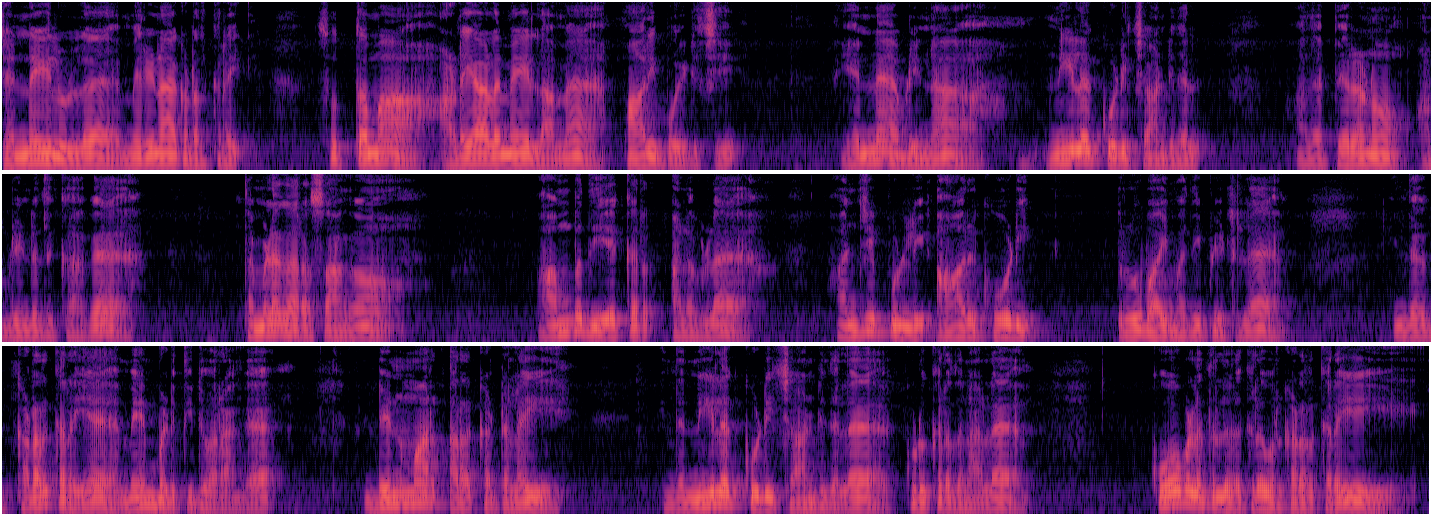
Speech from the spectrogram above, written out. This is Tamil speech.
சென்னையில் உள்ள மெரினா கடற்கரை சுத்தமாக அடையாளமே இல்லாமல் மாறி போயிடுச்சு. என்ன அப்படின்னா நீலக்கொடி சான்றிதழ் அதை பெறணும் அப்படின்றதுக்காக தமிழக அரசாங்கம் ஐம்பது ஏக்கர் அளவில் அஞ்சு புள்ளி ஆறு கோடி ரூபாய் மதிப்பீட்டில் இந்த கடற்கரையை மேம்படுத்திட்டு வராங்க. டென்மார்க் அறக்கட்டளை இந்த நீலக்கொடி சான்றிதழை கொடுக்கறதுனால கோவளத்தில் இருக்கிற ஒரு கடற்கரை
